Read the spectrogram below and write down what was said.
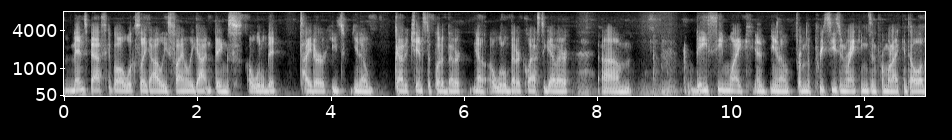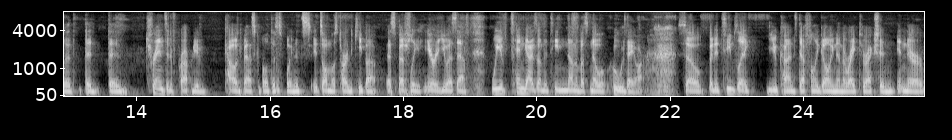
men's basketball looks like Ollie's finally gotten things a little bit tighter. He's you know got a chance to put a better you know, a little better class together. Um, they seem like you know from the preseason rankings and from what I can tell, the the, the transitive property of college basketball at this point. It's it's almost hard to keep up, especially here at USF. We have ten guys on the team. None of us know who they are. So, but it seems like UConn's definitely going in the right direction in their,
